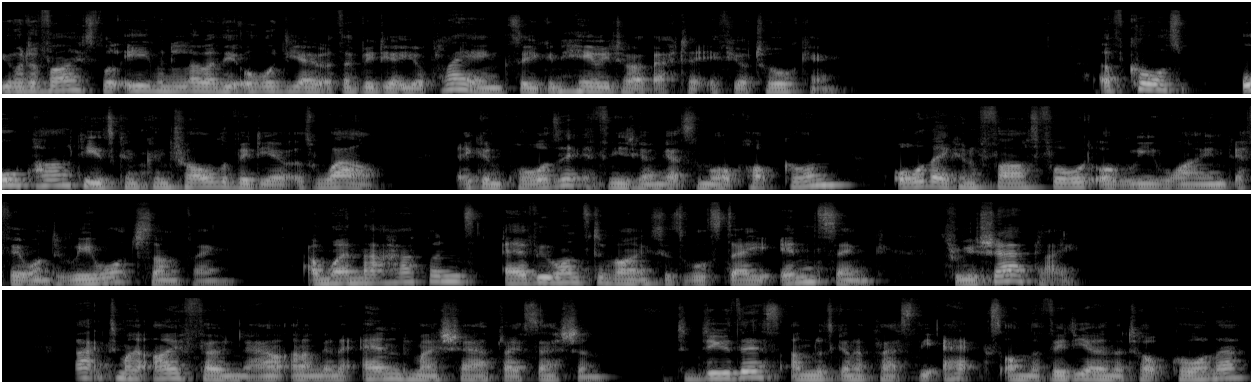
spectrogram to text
Your device will even lower the audio of the video you're playing so you can hear each other better if you're talking. Of course, all parties can control the video as well. They can pause it if they need to go and get some more popcorn, or they can fast forward or rewind if they want to rewatch something. And when that happens, everyone's devices will stay in sync through SharePlay. Back to my iPhone now, and I'm going to end my SharePlay session. To do this, I'm just going to press the X on the video in the top corner,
